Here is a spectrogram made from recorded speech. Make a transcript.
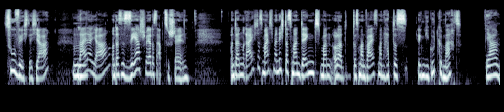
Zu wichtig, ja. Leider ja. Und das ist sehr schwer, das abzustellen. Und dann reicht es manchmal nicht, dass man denkt, man oder dass man weiß, man hat das irgendwie gut gemacht. Ja,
